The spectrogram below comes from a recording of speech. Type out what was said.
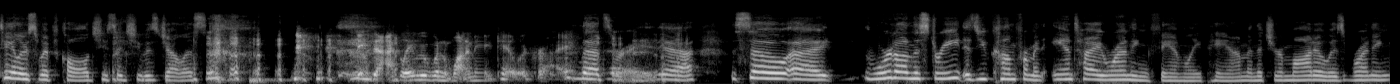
Taylor Swift called. She said she was jealous. exactly. We wouldn't want to make Taylor cry. That's right. Yeah. So, uh, word on the street is you come from an anti-running family pam and that your motto is running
